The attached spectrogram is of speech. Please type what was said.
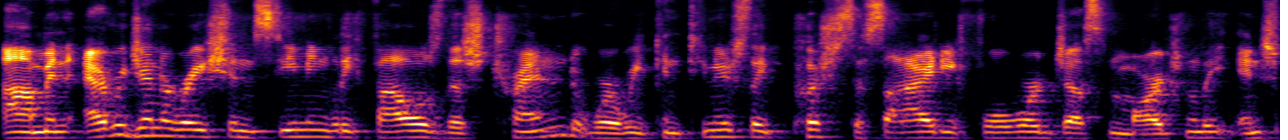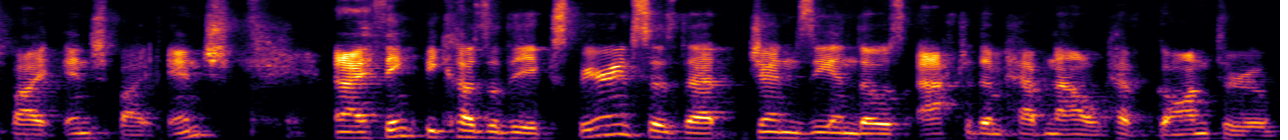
Um, and every generation seemingly follows this trend where we continuously push society forward just marginally, inch by inch by inch. And I think because of the experiences that Gen Z and those after them have now have gone through,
